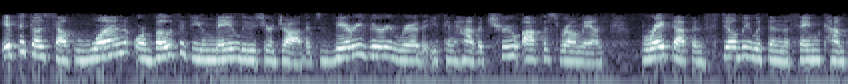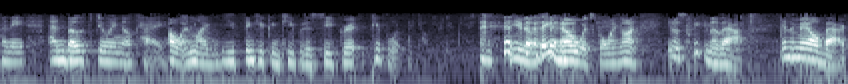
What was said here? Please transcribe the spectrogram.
If it goes south, one or both of you may lose your job. It's very, very rare that you can have a true office romance, break up, and still be within the same company and both doing okay. Oh, and like you think you can keep it a secret? People are like, oh, you know, they know what's going on. You know, speaking of that, in the mailbag,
